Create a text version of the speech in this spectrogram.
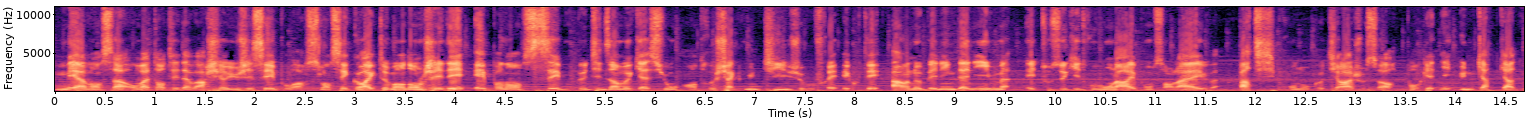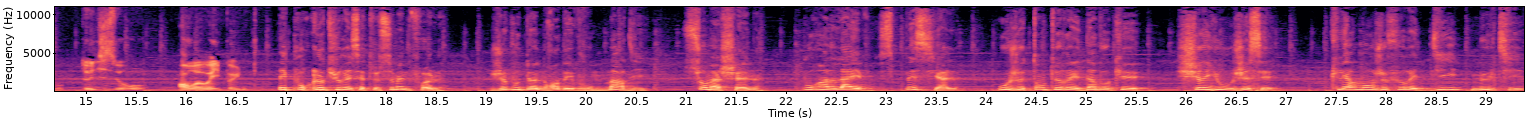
mais avant ça, on va tenter d'avoir Shiryu GC pour se lancer correctement dans le GD. Et pendant ces petites invocations, entre chaque multi, je vous ferai écouter un opening d'anime. Et tous ceux qui trouveront la réponse en live participeront donc au tirage au sort pour gagner une carte cadeau de 10 euros en Huawei Point. Et pour clôturer cette semaine folle, je vous donne rendez-vous mardi sur ma chaîne pour un live spécial où je tenterai d'invoquer Shiryu GC. Clairement, je ferai 10 multi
